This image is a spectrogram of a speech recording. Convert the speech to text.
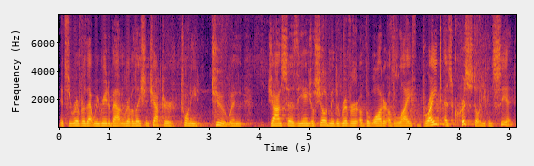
It's the river that we read about in Revelation chapter 22 when John says, The angel showed me the river of the water of life, bright as crystal. You can see it.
